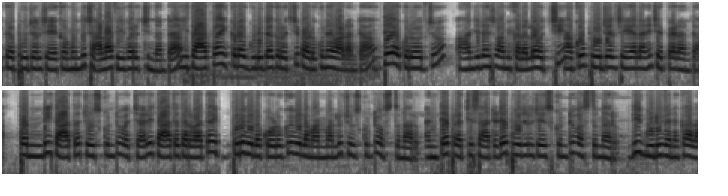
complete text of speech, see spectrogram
ఇక్కడ పూజలు చేయకముందు చాలా ఫీవర్ వచ్చిందంట. ఈ తాత ఇక్కడ గుడి దగ్గర వచ్చి పడుకునేవాడంట. అంటే ఒక రోజు ఆంజనేయ స్వామి కలలో వచ్చి నాకు పూజలు చేయాలని చెప్పాడంట. అప్పటి నుండి తాత చూసుకుంటూ వచ్చారు. ఈ తాత తర్వాత ఇప్పుడు వీళ్ళ కొడుకు వీళ్ళ మన్మన్లు చూసుకుంటూ వస్తున్నారు. అంటే ప్రతి సాటర్డే పూజలు చేసుకుంటూ వస్తున్నారు. ఇది గుడి వెనకాల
